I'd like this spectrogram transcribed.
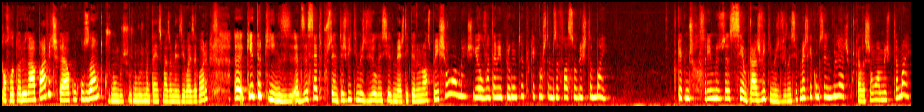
ao relatório da APAV e cheguei à conclusão de que os números, os números mantêm-se mais ou menos iguais agora, uh, que entre 15% a 17% das vítimas de violência doméstica no nosso país são homens. E eu levantei-me e perguntei porquê é que nós estamos a falar sobre isto também porque é que nos referimos sempre às vítimas de violência doméstica como sendo mulheres? Porque elas são homens também.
